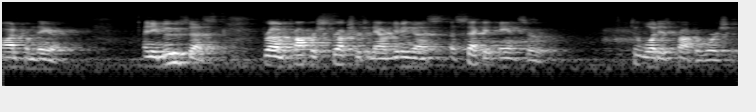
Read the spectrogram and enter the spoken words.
on from there. And he moves us from proper structure to now giving us a second answer to what is proper worship.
